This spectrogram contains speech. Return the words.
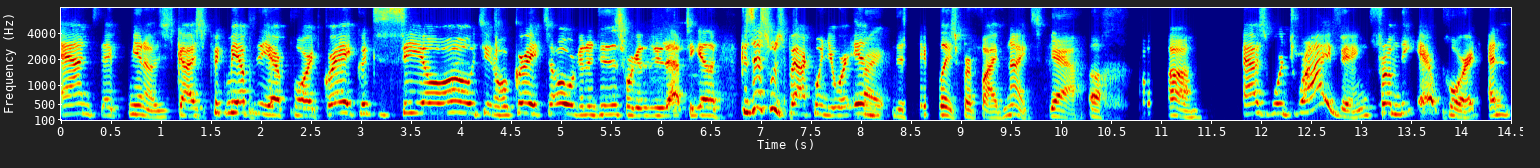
and they, you know, these guys pick me up at the airport. Great, good to see you. Oh, you know, great. So, oh, we're going to do this. We're going to do that together. Because this was back when you were in right. the same place for five nights. Yeah. Ugh. Um, as we're driving from the airport, and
